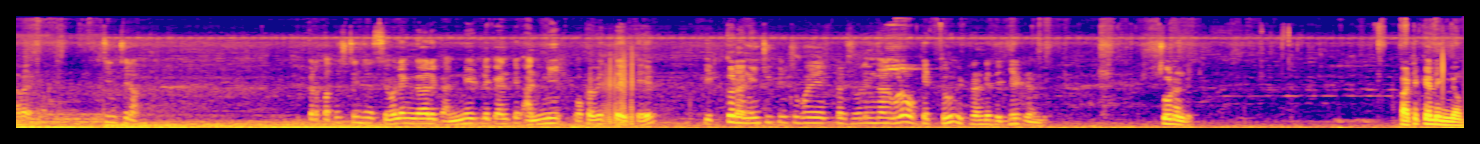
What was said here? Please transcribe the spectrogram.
అవే ప్రతిష్ఠించిన ఇక్కడ ప్రతిష్ఠించిన శివలింగాలకి అన్నిటికంటే అన్ని ఒక వ్యక్తి అయితే ఇక్కడ నేను చూపించబోయే ఇక్కడ శివలింగాలు కూడా ఒక ఎత్తు ఇటు రండి దగ్గరికి రండి. చూడండి. పటికలింగం.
